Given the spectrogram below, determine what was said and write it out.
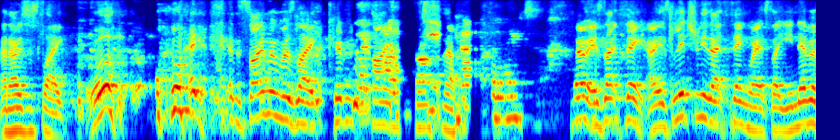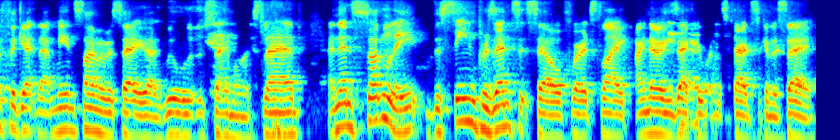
And I was just like, like, and Simon was like, couldn't find that No, it's that thing. It's literally that thing where it's like you never forget that. Me and Simon would say, like, we all look the same on a slab. And then suddenly the scene presents itself where it's like, I know exactly what this character's going to say.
